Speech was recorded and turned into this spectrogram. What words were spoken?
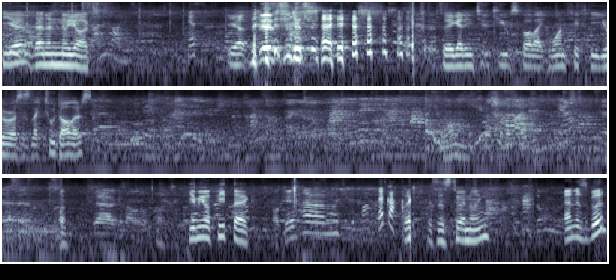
here than in New York. Yes? Yeah. Yes. so you're getting two cubes for like 150 euros, it's like $2. Give me your feedback. Okay. Um, lecker. This is too annoying. And it's good.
